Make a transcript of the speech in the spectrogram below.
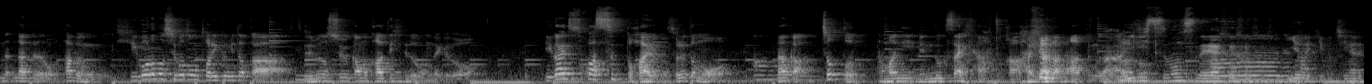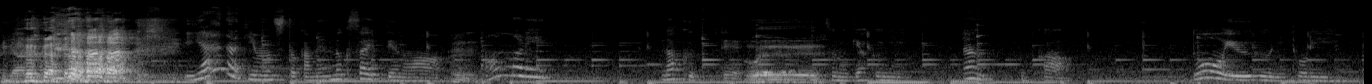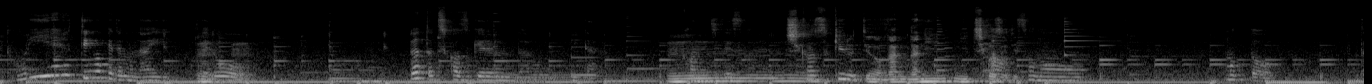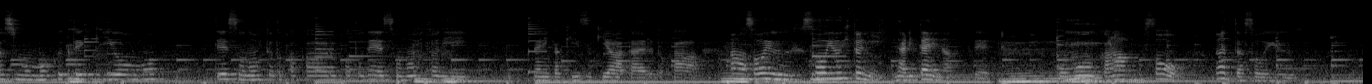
ななんてだろう。多分日頃の仕事の取り組みとか自分の習慣も変わってきてると思うんだけど、意外とそこはスッと入るの。それともなんかちょっとたまに面倒くさいなとか 嫌だなって思う。いい質問ですね。嫌な気持ちになる時ある。嫌な気持ちとか面倒くさいっていうのは、うん、あんまりなくって、その逆に。なんかどういうふうに取り取り入れるっていうわけでもないけど、うんうん、どうやったら近づけれるんだろうみたいな感じですかね。近づけるっていうのは何何に近づいてそのもっと私も目的を持ってその人と関わることでその人に何か気づきを与えるとか、うん、ああそういうそういう人になりたいなって思うからこそどうやったらそういう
